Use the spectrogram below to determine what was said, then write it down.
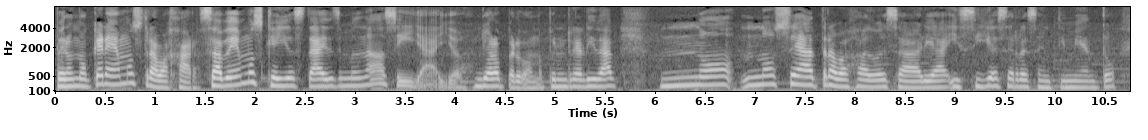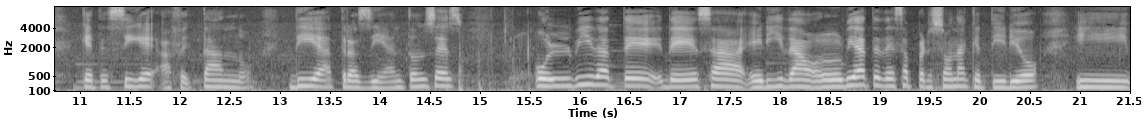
pero no queremos trabajar. Sabemos que ella está y decimos, no, sí, ya, yo, yo lo perdono, pero en realidad no, no se ha trabajado esa área y sigue ese resentimiento que te sigue afectando día tras día. Entonces, olvídate de esa herida, olvídate de esa persona que te hirió y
